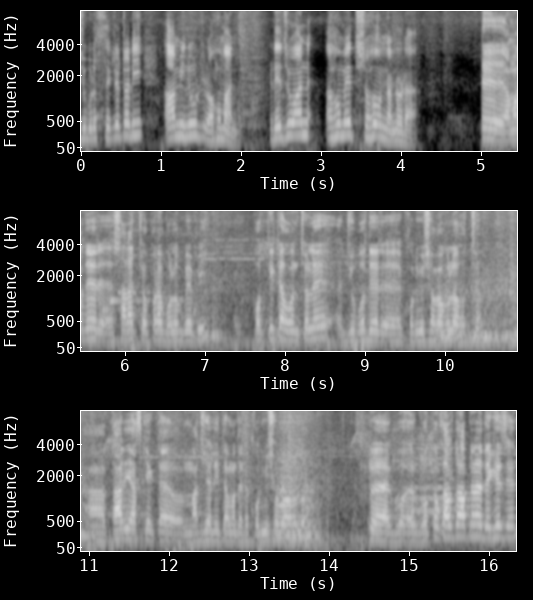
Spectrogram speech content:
যুব সেক্রেটারি আমিনুর রহমান, রেজওয়ান আহমেদ সহ অন্যান্যরা। আমাদের সারা চোপড়া ব্লকব্যাপী প্রতিটা অঞ্চলে যুবদের কর্মী সভাগুলো হচ্ছে। তারই আজকে একটা মাঝিয়ালিতে আমাদের একটা কর্মী সভা হলো। গতকাল তো আপনারা দেখেছেন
